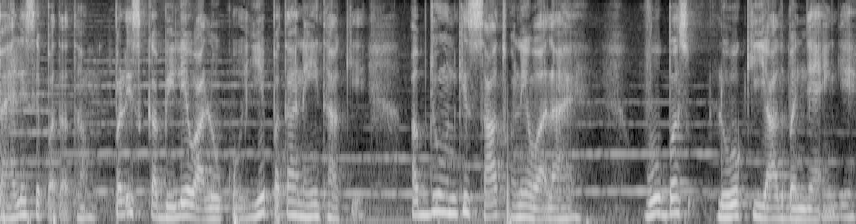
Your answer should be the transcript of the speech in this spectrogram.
पहले से पता था। पर इस कबीले वालों को ये पता नहीं था कि अब जो उनके साथ होने वाला है, वो बस लोगों की याद बन जाएँगे।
